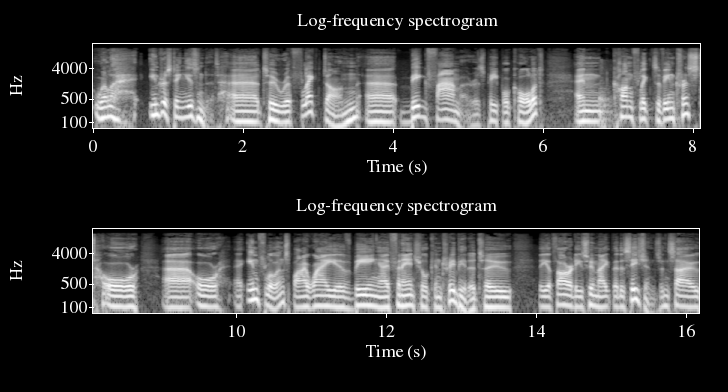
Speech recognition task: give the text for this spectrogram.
Well, interesting, isn't it, uh, to reflect on uh, big pharma, as people call it, and conflicts of interest or uh, or influence by way of being a financial contributor to the authorities who make the decisions. And so,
